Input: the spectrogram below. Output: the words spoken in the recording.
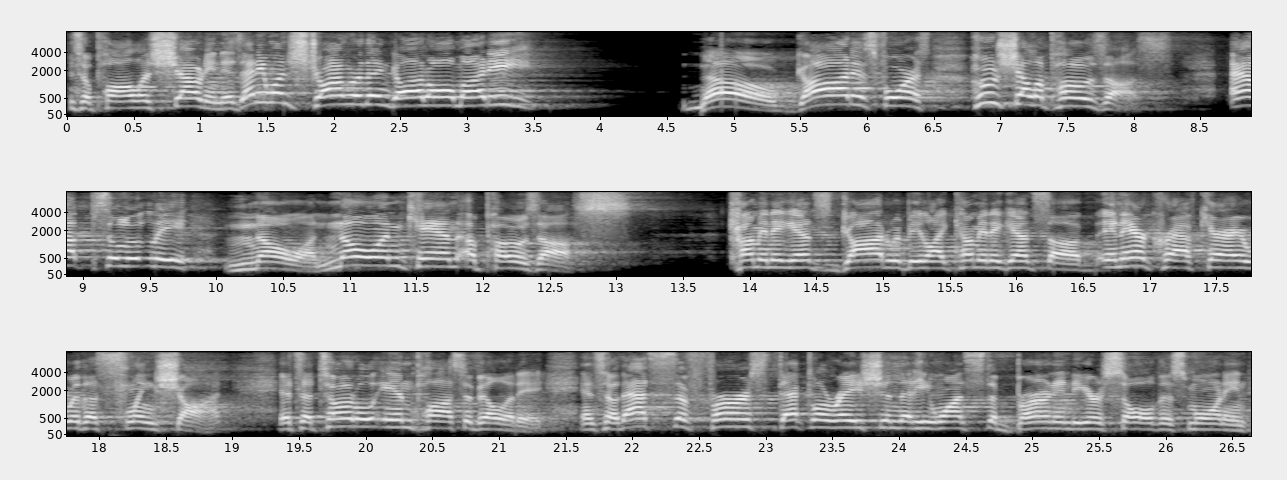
And so Paul is shouting, Is anyone stronger than God Almighty? No, God is for us. Who shall oppose us? Absolutely no one. No one can oppose us. Coming against God would be like coming against a, an aircraft carrier with a slingshot. It's a total impossibility. And so that's the first declaration that he wants to burn into your soul this morning.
